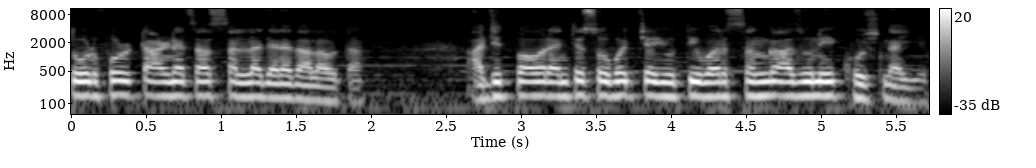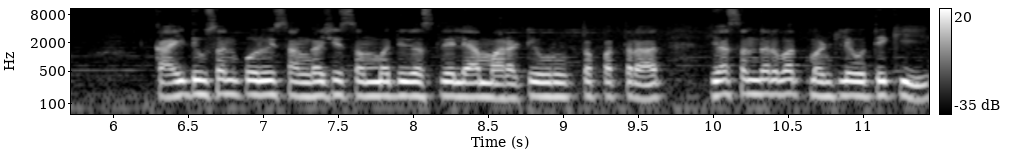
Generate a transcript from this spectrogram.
तोडफोड टाळण्याचा सल्ला देण्यात आला होता. अजित पवार यांच्यासोबतच्या युतीवर संघ अजूनही खुश नाही आहे काही दिवसांपूर्वी संघाशी संबंधित असलेल्या मराठी वृत्तपत्रात या संदर्भात म्हटले होते की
